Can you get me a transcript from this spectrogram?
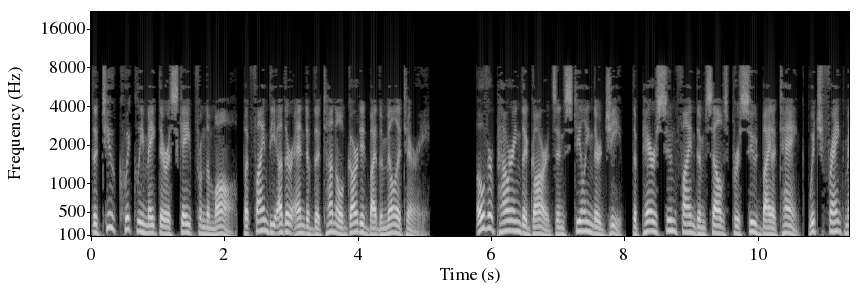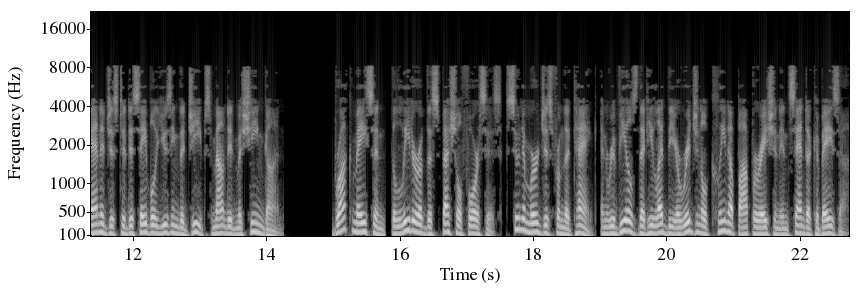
The two quickly make their escape from the mall, but find the other end of the tunnel guarded by the military. Overpowering the guards and stealing their jeep, the pair soon find themselves pursued by a tank, which Frank manages to disable using the jeep's mounted machine gun. Brock Mason, the leader of the Special Forces, soon emerges from the tank, and reveals that he led the original cleanup operation in Santa Cabeza.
